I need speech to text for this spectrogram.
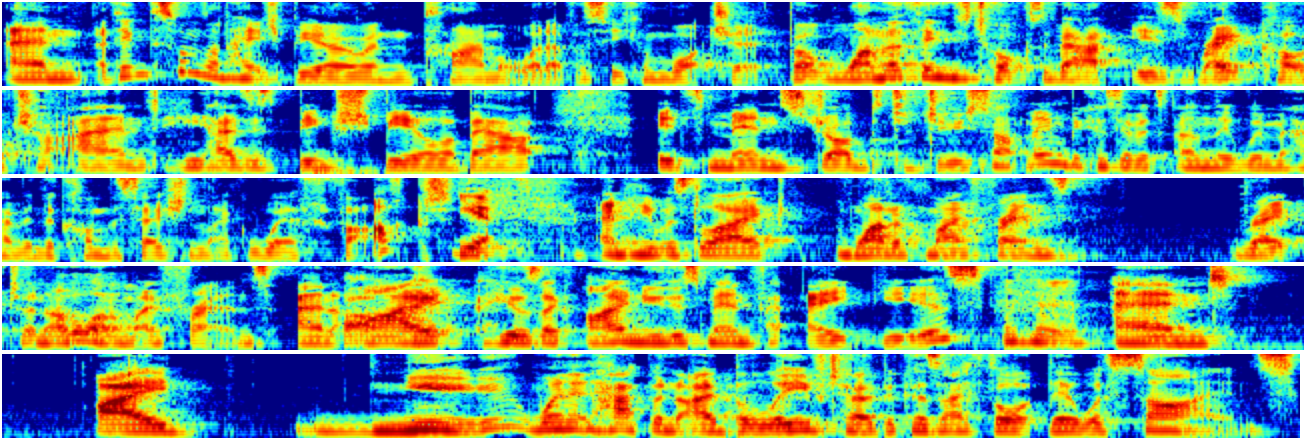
And I think this one's on HBO and Prime or whatever, so you can watch it. But one of the things he talks about is rape culture, and he has this big spiel about it's men's jobs to do something because if it's only women having the conversation, like we're fucked. Yeah. And he was like, one of my friends raped another one of my friends, and I he was like, I knew this man for eight years, mm-hmm. and I knew when it happened, I believed her because I thought there were signs.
